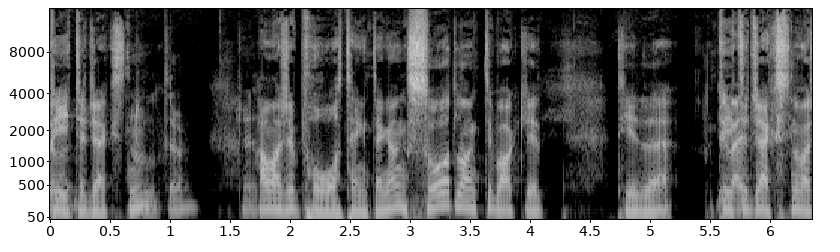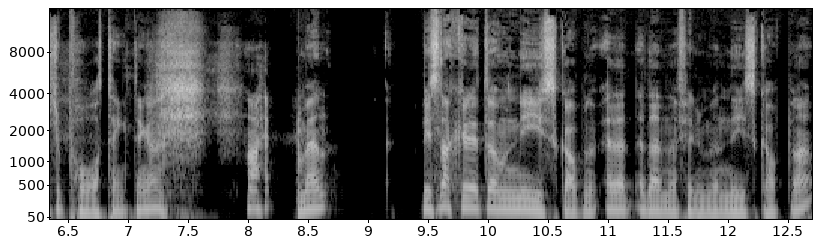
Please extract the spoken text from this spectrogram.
Peter Jackson. to år. Han var ikke påtenkt engang. Så langt tilbake i tid. Peter Jackson var ikke påtenkt engang. Nei. Men vi snakker litt om nyskapende er denne filmen nyskapende?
